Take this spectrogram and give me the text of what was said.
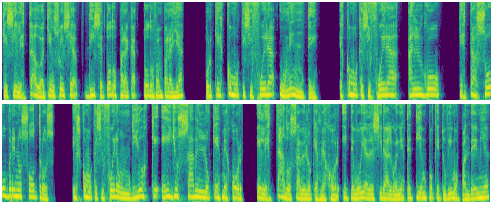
que si el Estado aquí en Suecia dice todos para acá, todos van para allá, porque es como que si fuera un ente, es como que si fuera algo que está sobre nosotros, es como que si fuera un Dios que ellos saben lo que es mejor, el Estado sabe lo que es mejor. Y te voy a decir algo, en este tiempo que tuvimos pandemia,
